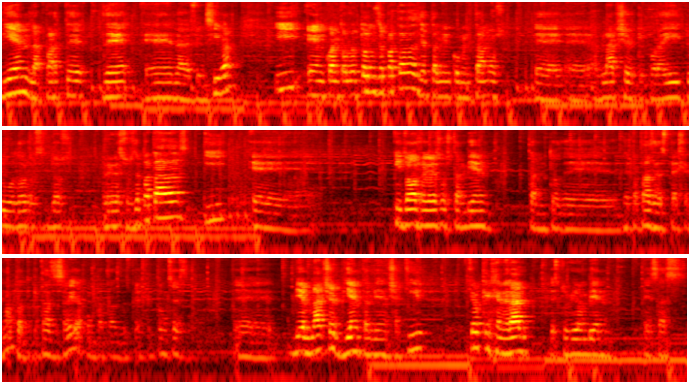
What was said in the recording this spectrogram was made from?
bien la parte de eh, la defensiva. Y en cuanto a los retornos de patadas, ya también comentamos eh, eh, a Blackshear que por ahí tuvo dos, dos regresos de patadas y, y dos regresos también tanto de, patadas de despeje, ¿no? tanto patadas de salida como patadas de despeje. Entonces, bien Blackshear, bien también Shakir. Creo que en general estuvieron bien esas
